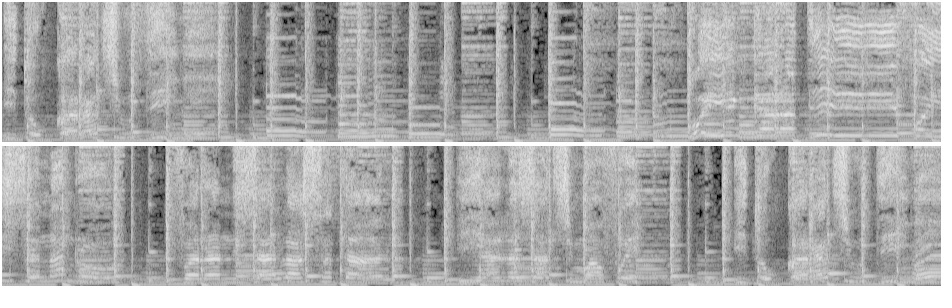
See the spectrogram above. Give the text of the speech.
idoko karaha tsy hodigny saдana iяlazatsy мafoe idoк кarацi odiny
